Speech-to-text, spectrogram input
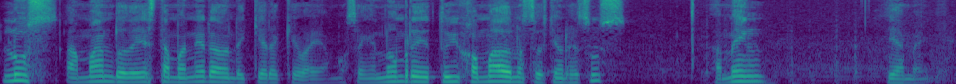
luz amando de esta manera donde quiera que vayamos. En el nombre de tu Hijo amado, nuestro Señor Jesús. Amén y amén.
